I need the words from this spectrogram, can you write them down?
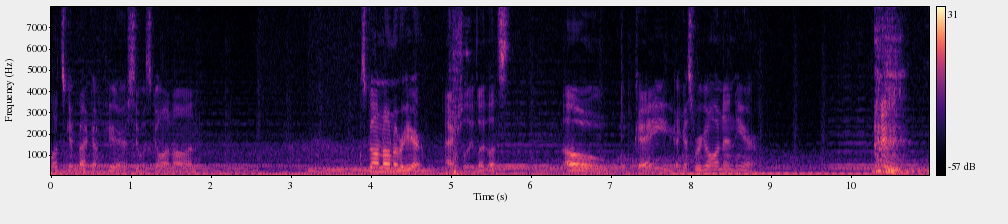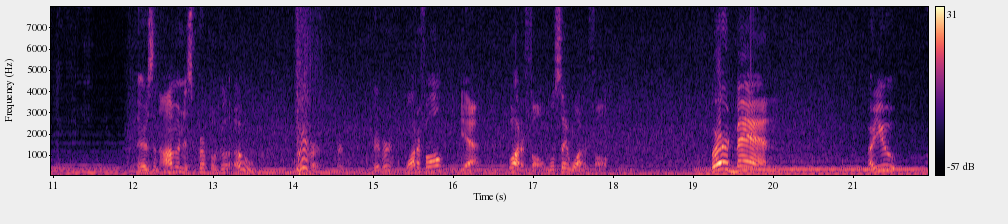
Let's get back up here, see what's going on. What's going on over here, actually? Let, let's... Oh, okay. I guess we're going in here. There's an ominous purple glow. Oh, river. Or river? Waterfall? Yeah, waterfall. We'll say waterfall. Birdman! Are you...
